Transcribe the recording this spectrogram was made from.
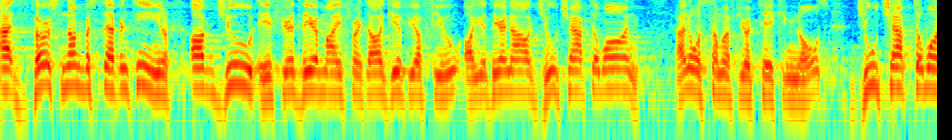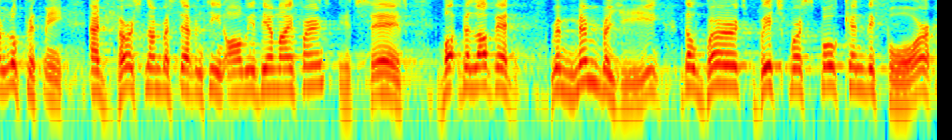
at verse number 17 of Jude. If you're there, my friends, I'll give you a few. Are you there now? Jude chapter 1. I know some of you are taking notes. Jude chapter 1, look with me at verse number 17. Are we there, my friends? It says, But beloved, remember ye the words which were spoken before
